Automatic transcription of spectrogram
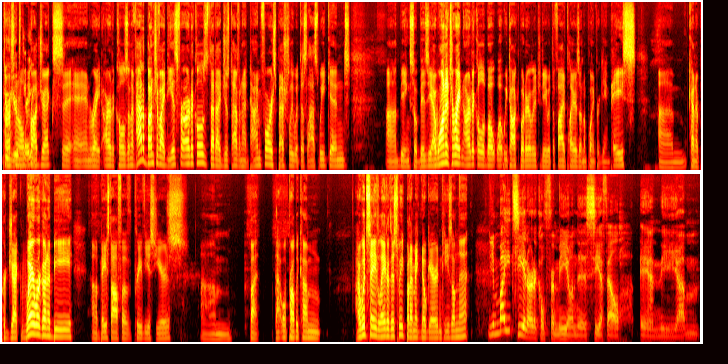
personal projects and write articles. And I've had a bunch of ideas for articles that I just haven't had time for, especially with this last weekend uh, being so busy. I wanted to write an article about what we talked about earlier today with the five players on a point per game pace, um, kind of project where we're going to be uh, based off of previous years. Um, but that will probably come, I would say later this week, but I make no guarantees on that. You might see an article from me on the CFL and the um,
